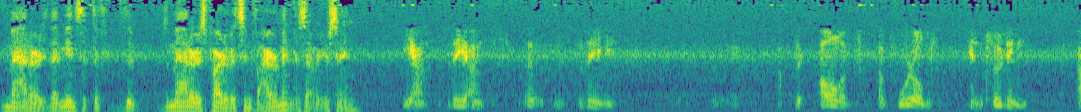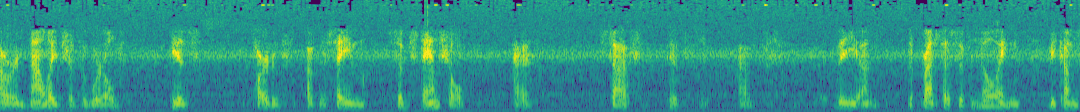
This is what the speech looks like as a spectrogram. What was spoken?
matter, that means that the the, the matter is part of its environment. Is that what you're saying? Yeah, the um, uh, the, the all of, of world, including our knowledge of the world, is part of, of the same substantial uh, stuff. It, uh, the um, the process of knowing becomes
